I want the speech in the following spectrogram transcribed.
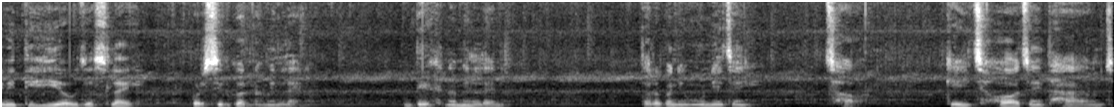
तिमी त्यही हौ जसलाई पर्सिभ गर्न मिल्दैन देख्न मिल्दैन। तर पनि हुने चाहिँ छ केही छ चाहिँ थाहा हुन्छ।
